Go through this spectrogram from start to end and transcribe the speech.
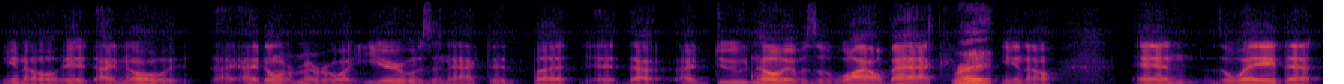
You know, it. I know. It, I, I don't remember what year was enacted, but it, that I do know it was a while back. Right. You know, and the way that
